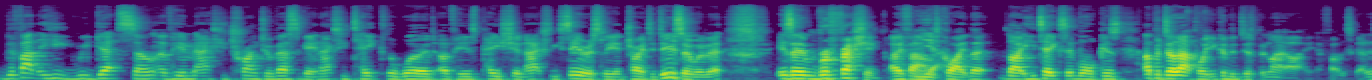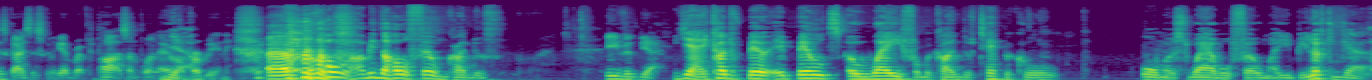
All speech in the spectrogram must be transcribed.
the fact that he we get some of him actually trying to investigate and actually take the word of his patient actually seriously and try to do so with it is a refreshing. I found Yeah. quite that like he takes it more because up until that point you could have just been like, oh yeah, fuck this guy. This guy's just going to get ripped apart at some point later Yeah. on, probably. Any. Uh, the whole, I mean, the whole film kind of, even yeah, yeah, it kind of build, it builds away from a kind of typical, almost werewolf film where you'd be looking at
